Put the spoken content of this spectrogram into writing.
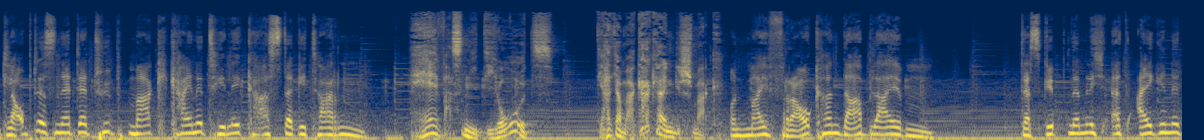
glaubt es nicht, der Typ mag keine Telecaster-Gitarren. Hä, was ein Idiot. Die hat ja mal gar keinen Geschmack. Und meine Frau kann da bleiben. Das gibt nämlich eine eigene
